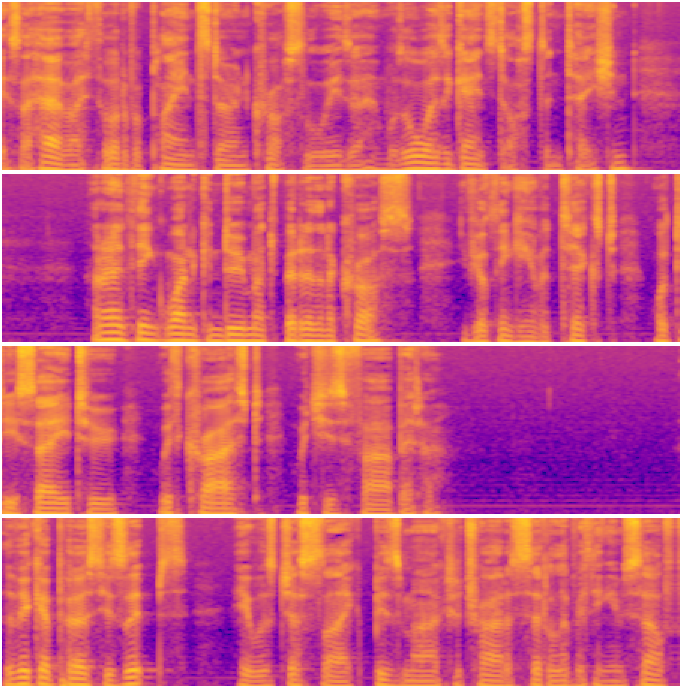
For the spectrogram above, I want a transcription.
Yes, I have. I thought of a plain stone cross, Louisa. Was always against ostentation. I don't think one can do much better than a cross. If you're thinking of a text, what do you say to with Christ, which is far better? The vicar pursed his lips. It was just like Bismarck to try to settle everything himself.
